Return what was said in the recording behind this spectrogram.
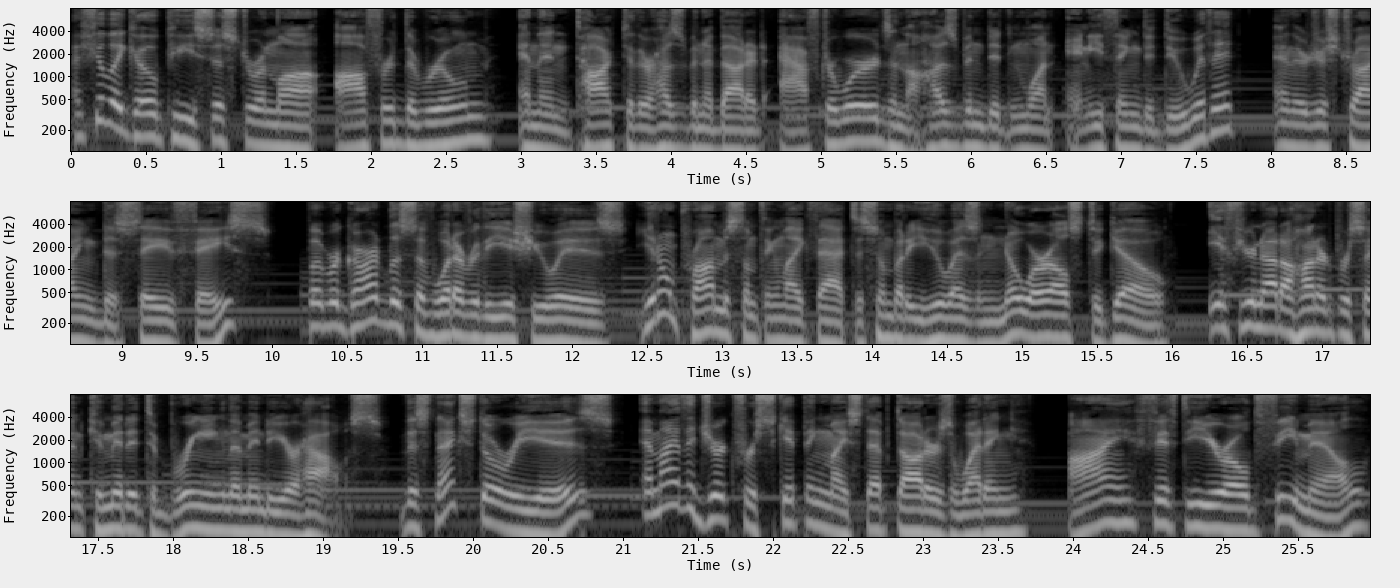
I feel like OP's sister in law offered the room and then talked to their husband about it afterwards, and the husband didn't want anything to do with it, and they're just trying to save face. But regardless of whatever the issue is, you don't promise something like that to somebody who has nowhere else to go if you're not 100% committed to bringing them into your house. This next story is Am I the jerk for skipping my stepdaughter's wedding? I, 50 year old female,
